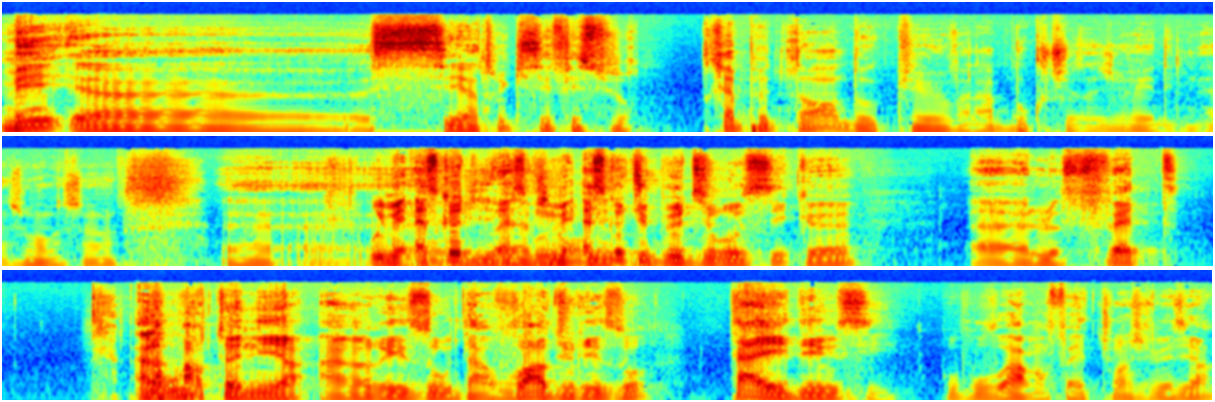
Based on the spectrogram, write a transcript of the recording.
Mais euh, c'est un truc qui s'est fait sur très peu de temps, donc euh, voilà, beaucoup de choses à gérer, déménagement, machin. Oui, mais est-ce que, billets est-ce, mais que tu peux dire aussi que le fait Alors, oui. d'appartenir à un réseau, d'avoir du réseau, t'a aidé aussi pour pouvoir, en fait, tu vois ce que je veux dire?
